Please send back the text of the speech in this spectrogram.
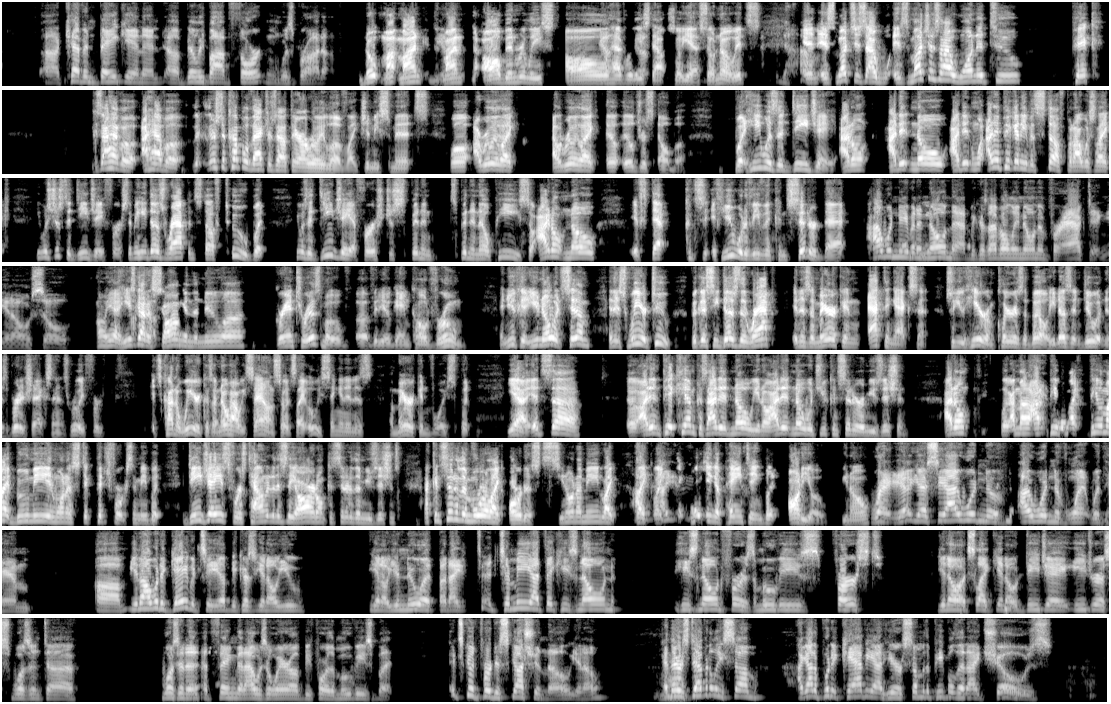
uh, kevin bacon and uh, billy bob thornton was brought up nope, my, mine, Yeah. mine, all been released, all Yep, have yep. released out. So yeah, so no, it's and as much as I, as much as I wanted to pick because I have a I have a there- there's a couple of actors out there I really love, like Jimmy Smits. Well, I really like I really like Il- Idris Elba, but he was a DJ. I don't I didn't know I didn't want I didn't pick any of his stuff, but I was like he was just a DJ first. I mean, he does rap and stuff too, but he was a DJ at first, just spinning spinning LPs. So I don't know if that if you would have even considered that. I wouldn't even have known that because I've only known him for acting, you know. So Oh yeah, he's got a song in the new uh Gran Turismo uh, video game called Vroom. And you could you know it's him and it's weird too because he does the rap in his American acting accent. So you hear him clear as a bell. He doesn't do it in his British accent. It's really for it's kind of weird because I know how he sounds. So it's like, oh, he's singing in his American voice. But yeah, it's uh, uh I didn't pick him because I didn't know, you know, I didn't know what you consider a musician. I don't look, I'm not I, people might people might boo me and want to stick pitchforks in me, but DJs, for as talented as they are, I don't consider them musicians. I consider them more like artists. You know what I mean? Like I- like like I- making a painting, but audio. You know? Right. Yeah. Yeah. See, I wouldn't have. I wouldn't have went with him. Um, you know, I would have gave it to you because you know you, you know, you knew it. But I, t- to me, I think he's known. He's known for his movies first. You know, it's like you know, DJ Idris wasn't uh wasn't a, a thing that I was aware of before the movies, but it's good for discussion, though. You know. And there's definitely some, I got to put a caveat here. Some of the people that I chose,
